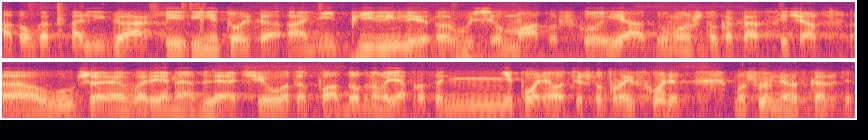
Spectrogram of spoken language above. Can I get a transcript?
о том, как олигархи и не только они пилили Русь-матушку. Я думаю, что как раз сейчас э, лучшее время для чего-то подобного. Я просто не понял вообще, что происходит. Может, вы мне расскажете?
